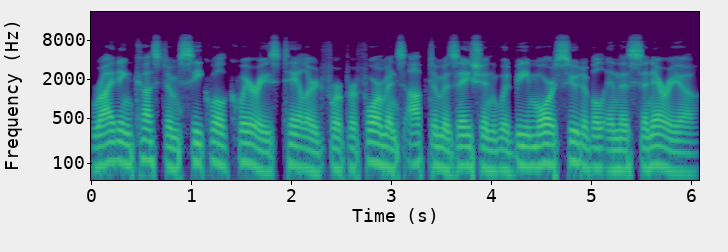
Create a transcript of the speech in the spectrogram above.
writing custom SQL queries tailored for performance optimization would be more suitable in this scenario.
